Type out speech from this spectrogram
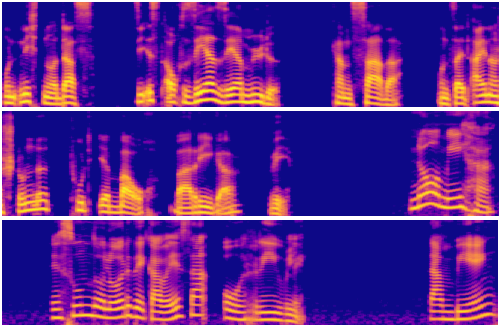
Und nicht nur das, sie ist auch sehr, sehr müde. cansada und seit einer Stunde tut ihr Bauch, Barriga, weh. No, mija, es un dolor de cabeza horrible. También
